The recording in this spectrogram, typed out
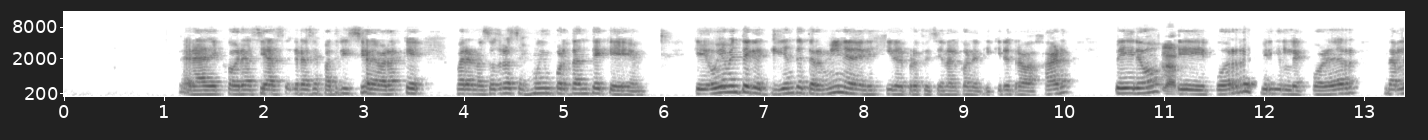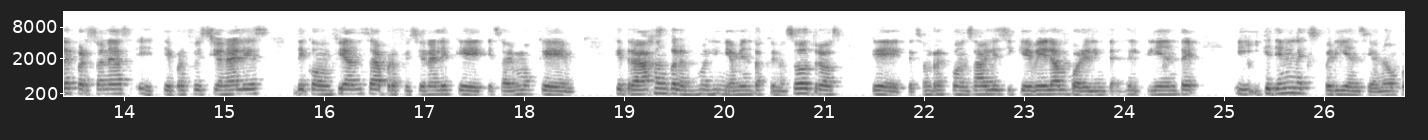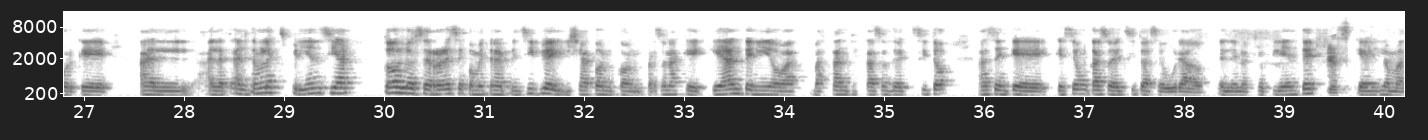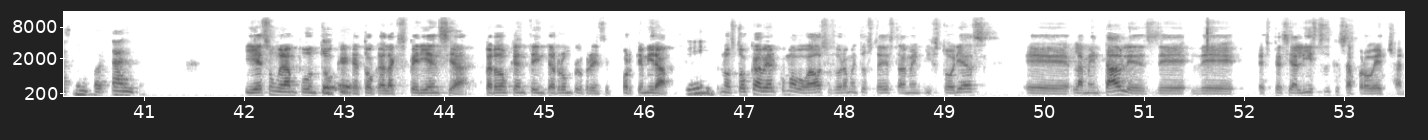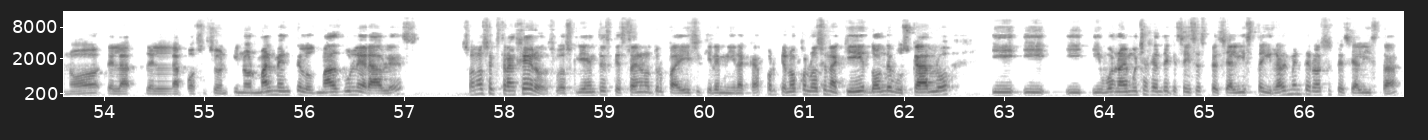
Te agradezco, gracias, gracias Patricia. La verdad es que para nosotros es muy importante que, que obviamente que el cliente termine de elegir el profesional con el que quiere trabajar, pero eh, poder referirles, poder darle personas este, profesionales de confianza, profesionales que, sabemos que, trabajan con los mismos lineamientos que nosotros, que, son responsables y que velan por el interés del cliente y, que tienen experiencia, ¿no? Porque al, tener la experiencia, todos los errores se cometen al principio y ya con, personas que, han tenido bastantes casos de éxito, hacen que, sea un caso de éxito asegurado, el de nuestro cliente, que es lo más importante. Y es un gran punto que, toca la experiencia. Perdón que te interrumpo, porque mira, nos toca ver como abogados y seguramente ustedes también historias eh, lamentables de, especialistas que se aprovechan ¿no? de, la, de la posición. Y normalmente los más vulnerables son los extranjeros, los clientes que están en otro país y quieren venir acá porque no conocen aquí dónde buscarlo. Y, y, y, bueno, hay mucha gente que se dice especialista y realmente no es especialista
